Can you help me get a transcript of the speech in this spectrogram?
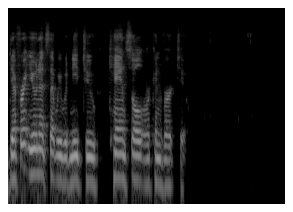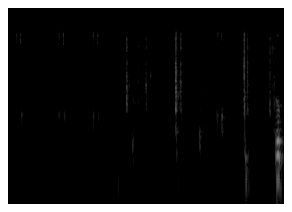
different units that we would need to cancel or convert to. Oops,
